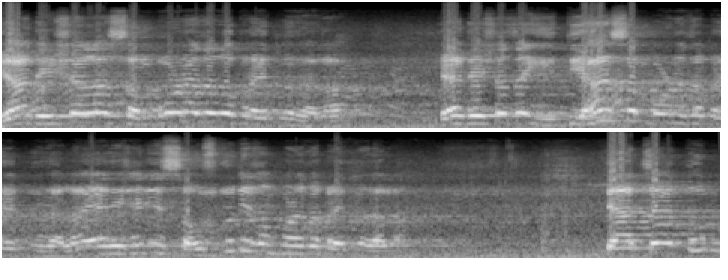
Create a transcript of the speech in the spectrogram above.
या देशाला संपवण्याचा जो प्रयत्न झाला या देशाचा इतिहास संपवण्याचा प्रयत्न झाला या देशाची संस्कृती संपवण्याचा प्रयत्न झाला त्याच्यातून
